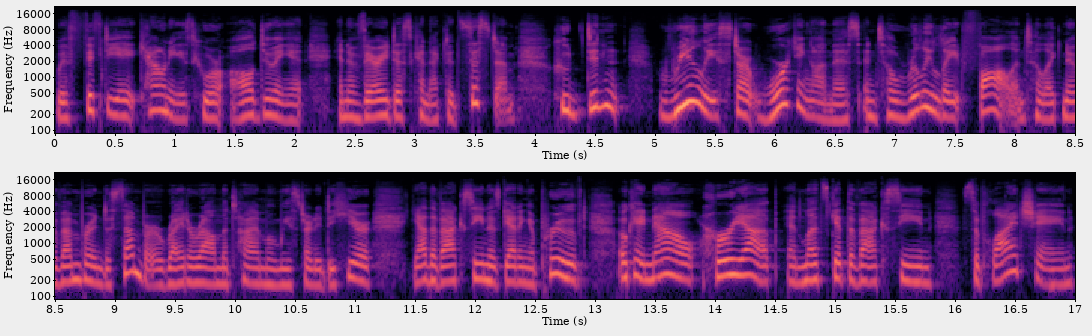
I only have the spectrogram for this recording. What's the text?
with 58 counties who are all doing it in a very disconnected system, who didn't really start working on this until really late fall, until like November and December, right around the time when we started to hear, yeah, the vaccine is getting approved. Okay, now hurry up and let's get the vaccine supply chain,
